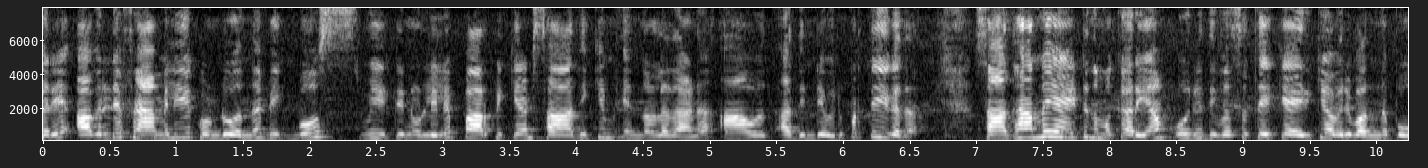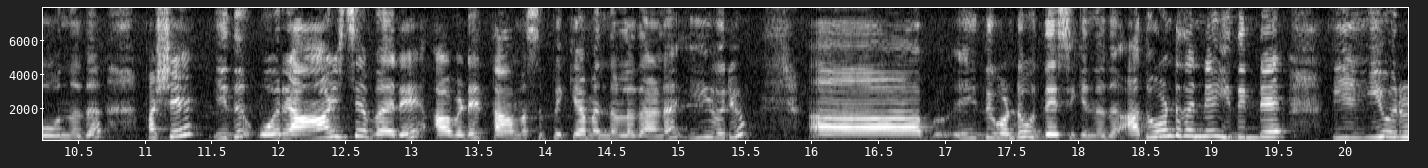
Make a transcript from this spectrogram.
വരെ അവരുടെ ഫാമിലിയെ കൊണ്ടുവന്ന് ബിഗ് ബോസ് വീട്ടിനുള്ളിൽ പാർപ്പിക്കാൻ സാധിക്കും എന്നുള്ളതാണ് ആ അതിന്റെ ഒരു പ്രത്യേകത. സാധാരണയായിട്ട് നമുക്കറിയാം ഒരു ദിവസത്തേക്കായിരിക്കും അവർ വന്ന് പോകുന്നത്. പക്ഷേ ഇത് ഒരാഴ്ച വരെ അവിടെ താമസിപ്പിക്കാം എന്നുള്ളതാണ് ഈ ഒരു ഇതുകൊണ്ട് ഉദ്ദേശിക്കുന്നത്. അതുകൊണ്ട് തന്നെ ഇതിന്റെ ഈ ഈ ഒരു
